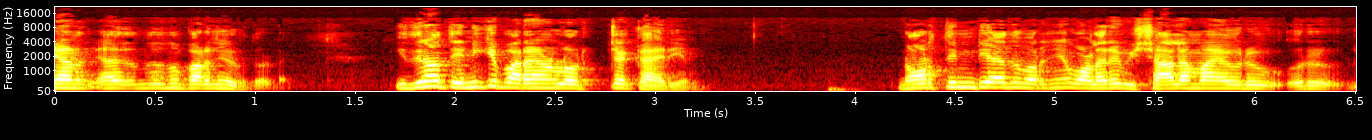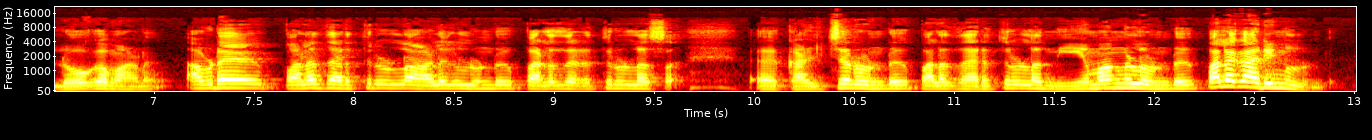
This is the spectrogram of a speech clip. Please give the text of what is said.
ഞാൻ. ഇതൊന്ന് പറഞ്ഞു തീർത്തോട്ടെ. ഇതിനകത്ത് എനിക്ക് പറയാനുള്ള ഒറ്റ കാര്യം. നോർത്ത് ഇന്ത്യ എന്ന് പറഞ്ഞാൽ വളരെ വിശാലമായ ഒരു ഒരു ലോകമാണ്. അവിടെ പലതരത്തിലുള്ള ആളുകളുണ്ട് പലതരത്തിലുള്ള കൾച്ചറുണ്ട് പലതരത്തിലുള്ള നിയമങ്ങളുണ്ട് പല കാര്യങ്ങളുണ്ട്.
